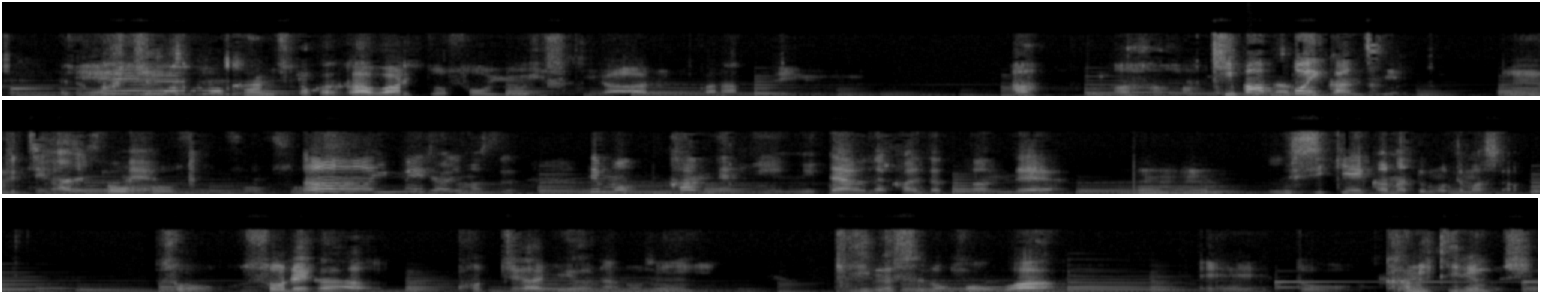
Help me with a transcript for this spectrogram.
と口元の感じとかが割とそういう意識があるのかなっていう。ああはは牙っぽい感じ。うん口がですよねそうそうそう。ああ、イメージあります。でも完全に似たような感じだったんで、うん虫系かなって思ってました。うん。そう。それが、こっちが竜なのに、ギルスの方は、えっ、と、カミキリムシ。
